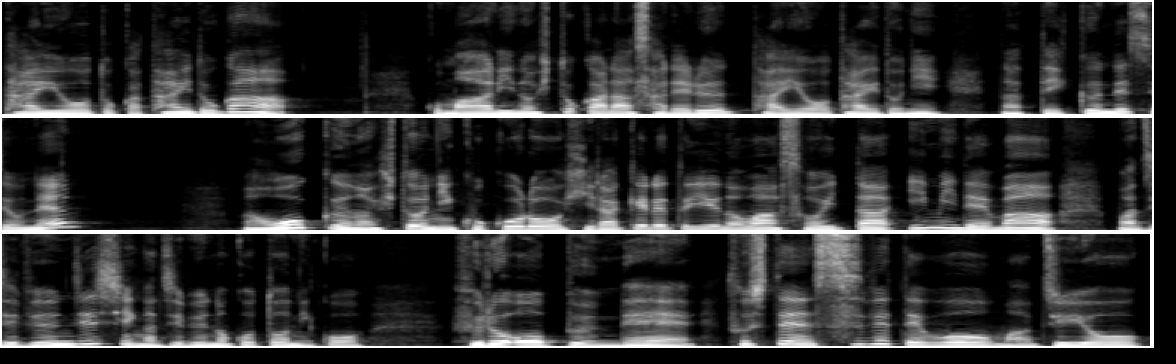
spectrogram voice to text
対応とか態度がこう周りの人からされる対応態度になっていくんですよね。まあ、多くの人に心を開けるというのはそういった意味では、まあ、自分自身が自分のことにこうフルオープンでそして全てをまあ需要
